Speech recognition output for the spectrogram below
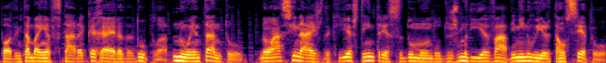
podem também afetar a carreira da dupla. No entanto, não há sinais de que este interesse do mundo dos media vá diminuir tão cedo.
